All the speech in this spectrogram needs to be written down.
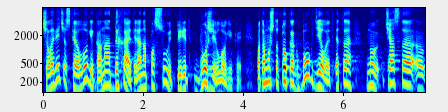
человеческая логика, она отдыхает или она пасует перед Божьей логикой. Потому что то, как Бог делает, это ну, часто э,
